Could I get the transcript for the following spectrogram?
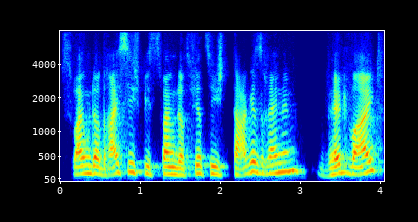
230 bis 240 Tagesrennen, weltweit,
